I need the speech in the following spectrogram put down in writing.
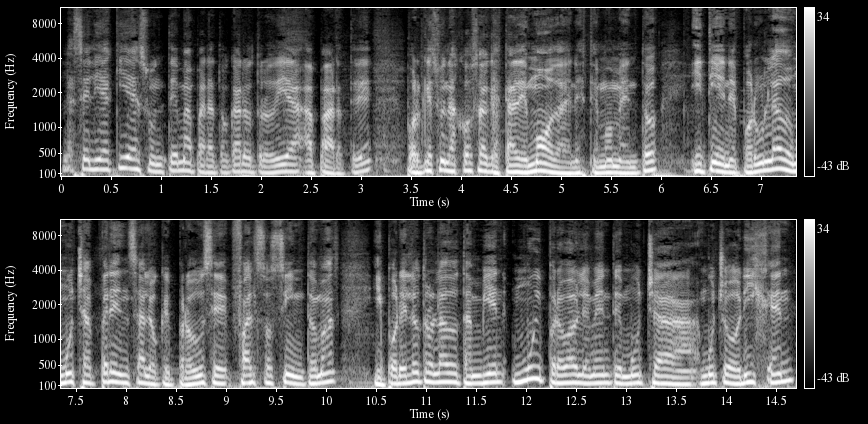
La celiaquía es un tema para tocar otro día aparte, porque es una cosa que está de moda en este momento y tiene por un lado mucha prensa, lo que produce falsos síntomas, y por el otro lado también muy probablemente mucha, mucho origen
